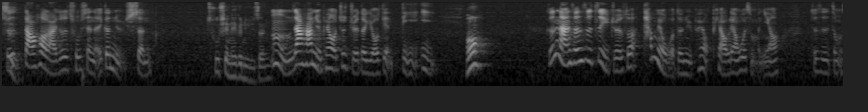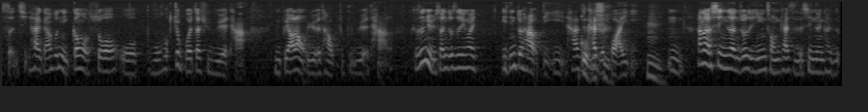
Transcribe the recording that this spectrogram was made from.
只是是。到后来就是出现了一个女生，出现了一个女生嗯，让他女朋友就觉得有点敌意。哦，可是男生是自己觉得说，他没有我的女朋友漂亮，为什么你要就是这么生气？他也跟他说，你跟我说，我不会就不会再去约他，你不要让我约他，我就不约他了。可是女生就是因为已经对他有敌意，她就开始怀疑，嗯，嗯，他那个信任就是已经从一开始的信任开始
